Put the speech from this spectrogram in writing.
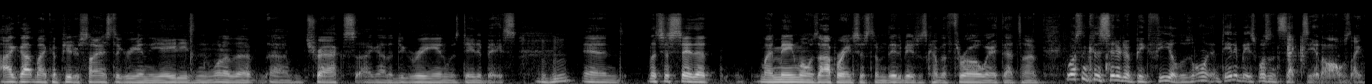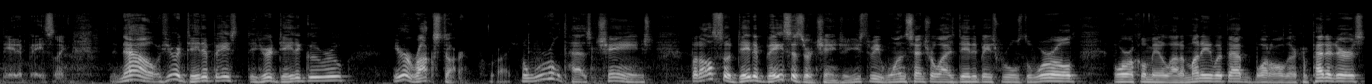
I got my computer science degree in the 80s and one of the um, tracks I got a degree in was database. Mm -hmm. And let's just say that my main one was operating system. Database was kind of a throwaway at that time. It wasn't considered a big field. It was only, database wasn't sexy at all. It was like database. Like now, if you're a database, if you're a data guru, you're a rock star. Right. The world has changed, but also databases are changing. It used to be one centralized database rules the world. Oracle made a lot of money with that, bought all their competitors.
